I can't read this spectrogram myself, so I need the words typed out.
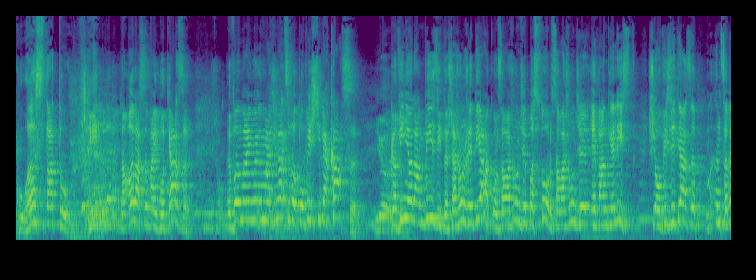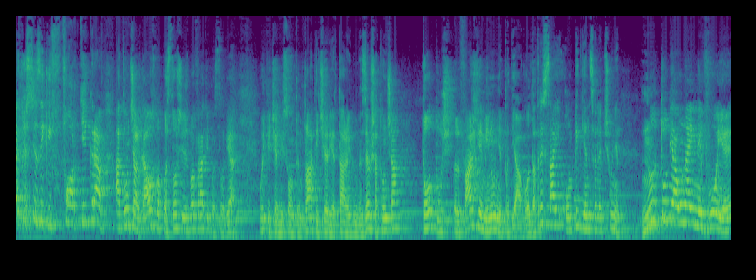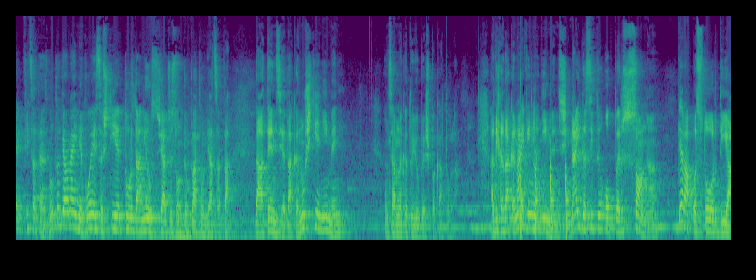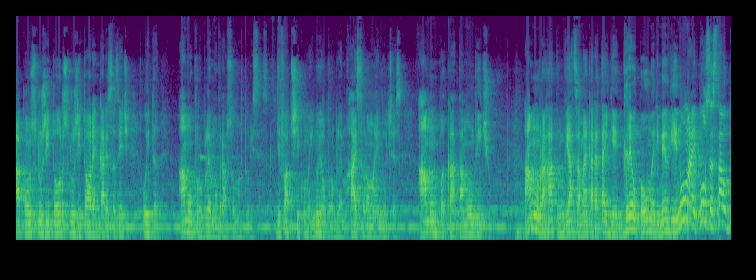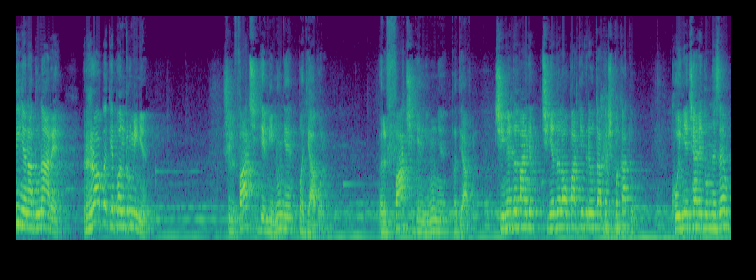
cu ăsta tu, știi? Dar ăla să mai botează. Vă mai imaginați-vă poveștile acasă. Că vine ăla în vizită și ajunge diacon sau ajunge păstor sau ajunge evanghelist și o vizitează. Înțelegeți ce zic? E foarte grav. Atunci îl cauți pe păstor și zici, bă, frate păstor, ia, uite ce mi s-a întâmplat, îi cer iertare lui Dumnezeu și atunci totuși îl faci de minune pe diavol, dar trebuie să ai un pic de înțelepciune. Nu totdeauna ai nevoie, fiți atenți, nu totdeauna ai nevoie să știe Turda News ceea ce s-a întâmplat în viața ta. Dar atenție, dacă nu știe nimeni, înseamnă că tu iubești păcatul ăla. Adică dacă n-ai vin la nimeni și n-ai găsit o persoană de la păstor, diacon, slujitor, slujitoare în care să zici, uite, am o problemă, vreau să o mărturisesc. De fapt, și cum e, nu e o problemă, hai să nu mai îndulcesc. Am un păcat, am un viciu. Am un rahat în viața mea care atai de greu pe umerii mei, nu mai pot să stau bine în adunare. Rogă-te pentru mine. Și îl faci de minune pe diavol îl faci de minune pe diavol. Cine dă, mai de, cine dă la o parte greutatea și păcatul? Cui ne ce are Dumnezeu?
